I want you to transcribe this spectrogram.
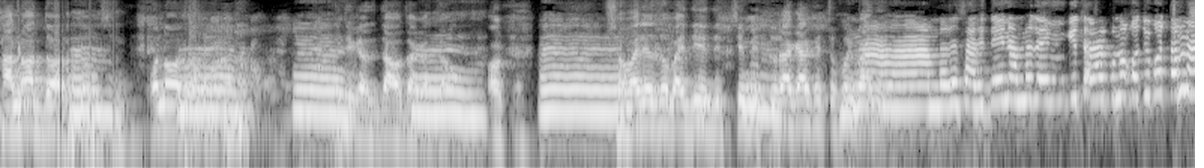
খানো আর দেওয়ার ওনো ওনো ঠিক আছে যাও জায়গা যাও। ওকে সবাই জবাই দিয়ে দিচ্ছি মৃত্যুর আগে আর কিছু কইবা না সারি দিন আমরা যাই কি তার কোনো ক্ষতি করতাম না।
